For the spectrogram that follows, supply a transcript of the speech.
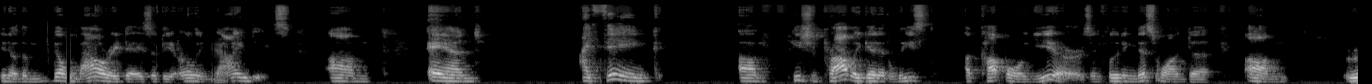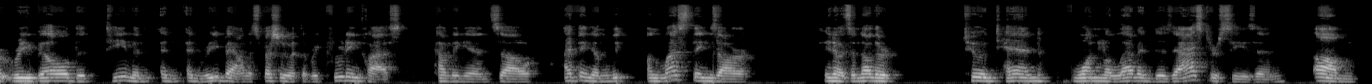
you know the Bill Mallory days of the early yeah. '90s, um, and I think um, he should probably get at least a couple years, including this one, to um, re- rebuild the team and, and, and rebound, especially with the recruiting class coming in. So I think un- unless things are, you know, it's another two and 10, 1 and 11 disaster season. Um,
